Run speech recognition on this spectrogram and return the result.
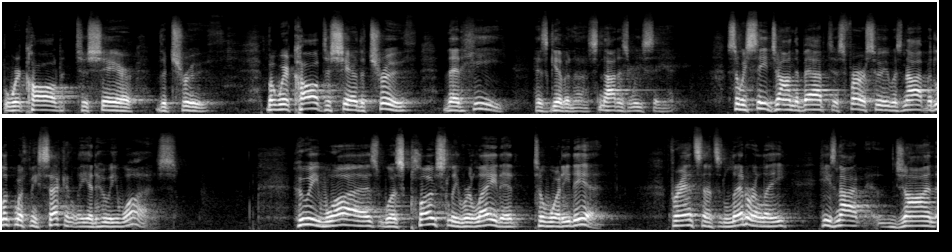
but we're called to share the truth. But we're called to share the truth that He has given us, not as we see it. So we see John the Baptist first, who he was not, but look with me secondly at who he was. Who he was was closely related to what he did. For instance, literally, he's not John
